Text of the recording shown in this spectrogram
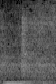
Hmm.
